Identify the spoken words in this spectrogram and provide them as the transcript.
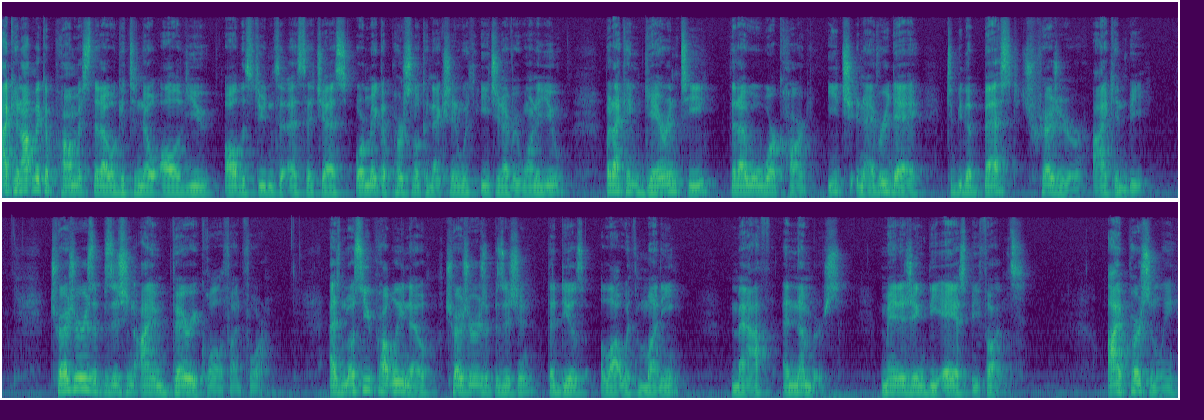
I cannot make a promise that I will get to know all of you, all the students at SHS, or make a personal connection with each and every one of you, but I can guarantee that I will work hard each and every day to be the best treasurer I can be. Treasurer is a position I am very qualified for. As most of you probably know, treasurer is a position that deals a lot with money, math, and numbers, managing the ASB funds. I personally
